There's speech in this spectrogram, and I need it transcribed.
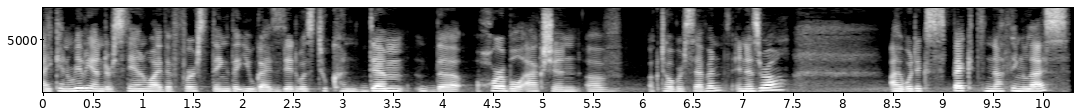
I can really understand why the first thing that you guys did was to condemn the horrible action of October 7th in Israel. I would expect nothing less,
